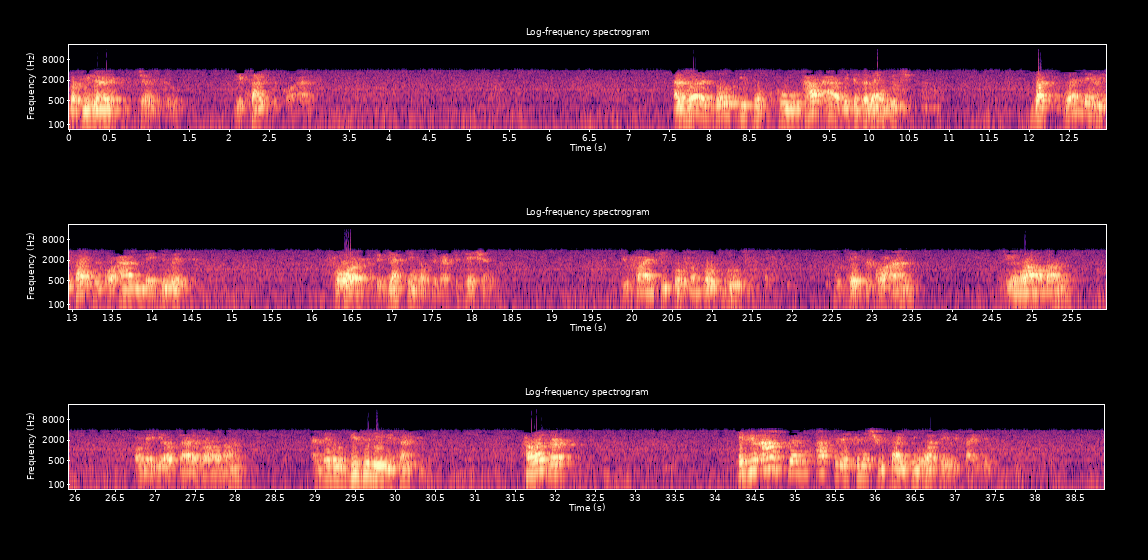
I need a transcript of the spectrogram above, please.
but we learn it just to recite the Quran. as well as those people who have Arabic as a language, but when they recite the Quran, they do it for the blessing of the recitation. You find people from both groups who take the Quran during Ramadan or maybe outside of Ramadan and they will busily recite it. However, if you ask them after they finish reciting what they recited,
